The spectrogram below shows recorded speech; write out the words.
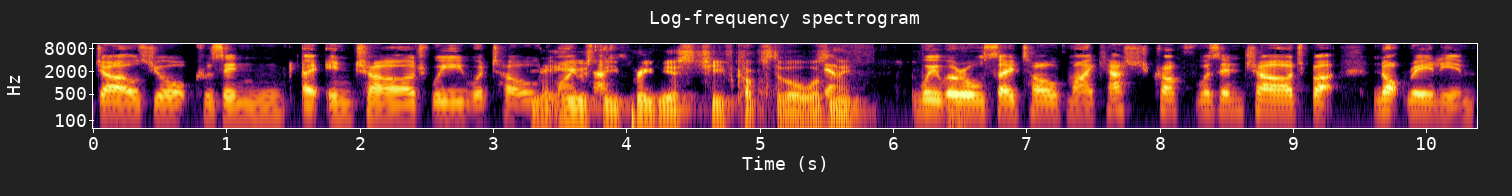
Giles York was in uh, in charge. We were told he was the previous chief constable, wasn't yeah. he? We were also told Mike Ashcroft was in charge, but not really in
